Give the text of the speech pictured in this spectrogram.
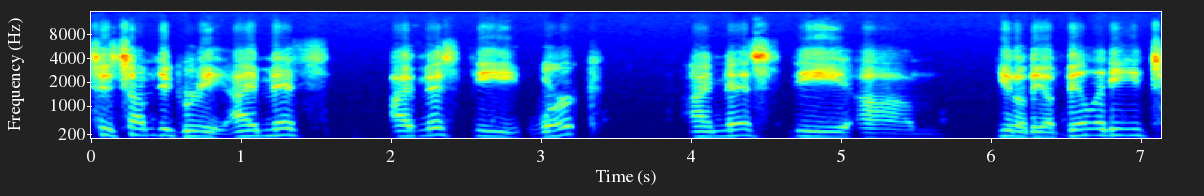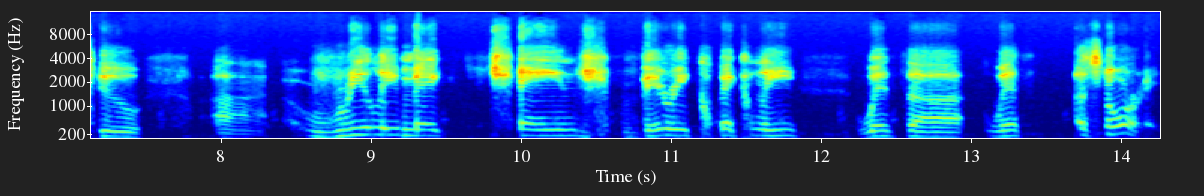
to some degree. I miss I miss the work. I miss the um, you know the ability to uh, really make change very quickly with uh, with a story.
